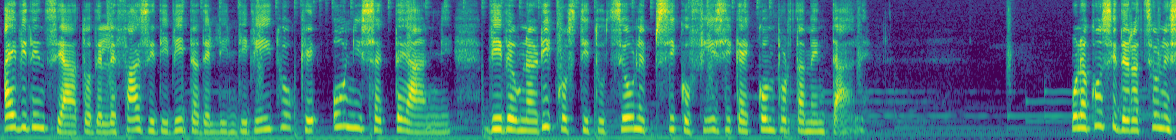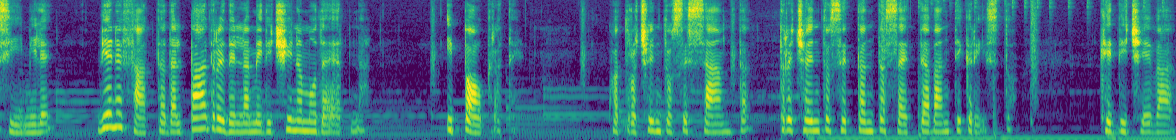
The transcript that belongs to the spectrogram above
ha evidenziato delle fasi di vita dell'individuo che ogni sette anni vive una ricostituzione psicofisica e comportamentale. Una considerazione simile viene fatta dal padre della medicina moderna, Ippocrate, 460-377 a.C., che diceva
